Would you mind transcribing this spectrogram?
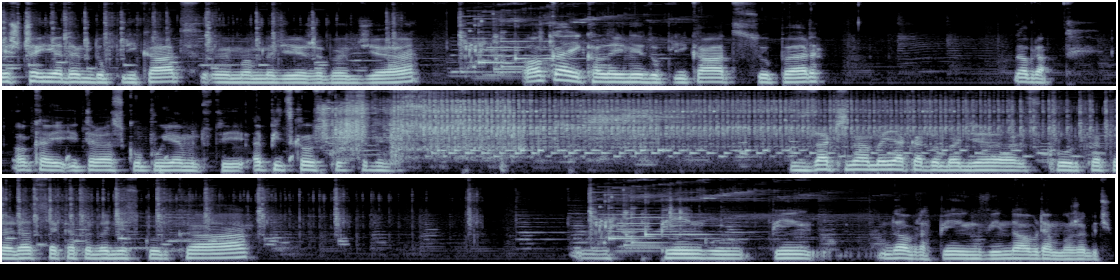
Jeszcze jeden duplikat. Y, Mam nadzieję, że będzie. Okej, kolejny duplikat. Super. Dobra. Okej, i teraz kupujemy tutaj epicką skórkę. Zaczynamy. Jaka to będzie skórka teraz? Jaka to będzie skórka? Pingu, ping, dobra, pingwin, dobra, może być.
